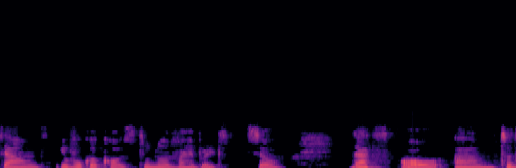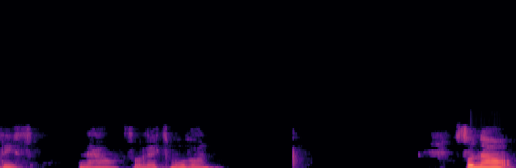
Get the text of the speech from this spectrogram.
sounds, your vocal cords do not vibrate. So that's all um, to this now. So let's move on. So now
